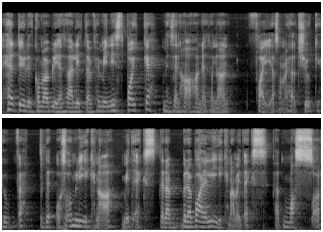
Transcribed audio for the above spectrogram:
helt tydligt kommer att bli en sån här liten feministpojke men sen har han en sån där faja som är helt sjuk i huvudet. Och det- Och som liknar mitt ex. Det där, det där barnet liknar mitt ex. Helt massor.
